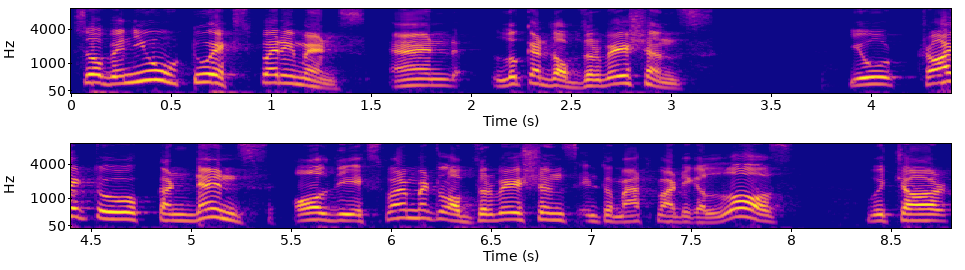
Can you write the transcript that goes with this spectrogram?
So when you do experiments and look at the observations you try to condense all the experimental observations into mathematical laws which are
